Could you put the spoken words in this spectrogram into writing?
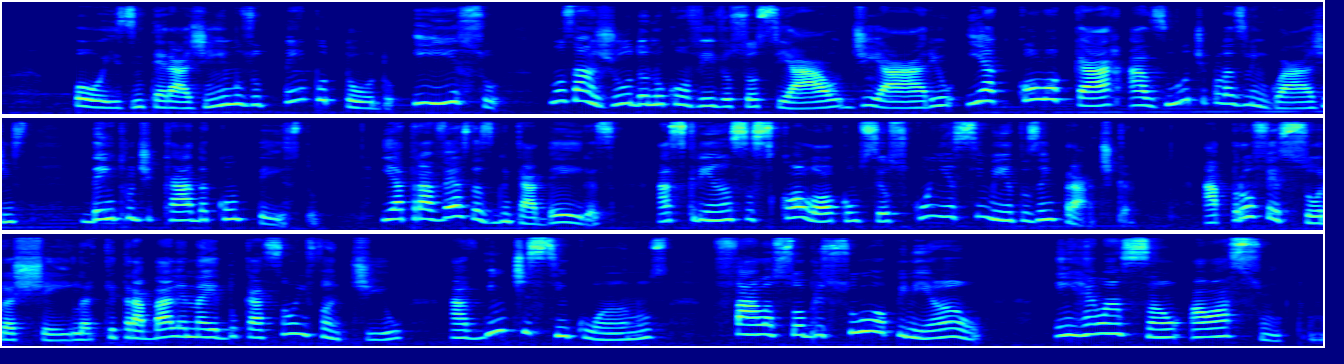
pois interagimos o tempo todo e isso nos ajuda no convívio social diário e a colocar as múltiplas linguagens dentro de cada contexto. E através das brincadeiras, as crianças colocam seus conhecimentos em prática. A professora Sheila, que trabalha na educação infantil há 25 anos, fala sobre sua opinião em relação ao assunto.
